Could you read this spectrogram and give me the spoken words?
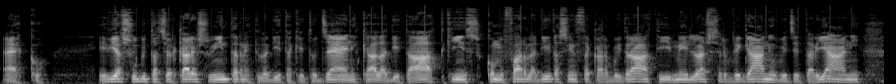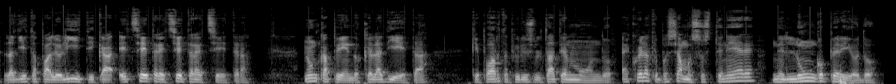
Ecco, e via subito a cercare su internet la dieta chetogenica, la dieta Atkins, come fare la dieta senza carboidrati, meglio essere vegani o vegetariani, la dieta paleolitica, eccetera, eccetera, eccetera. Non capendo che la dieta che porta più risultati al mondo è quella che possiamo sostenere nel lungo periodo,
